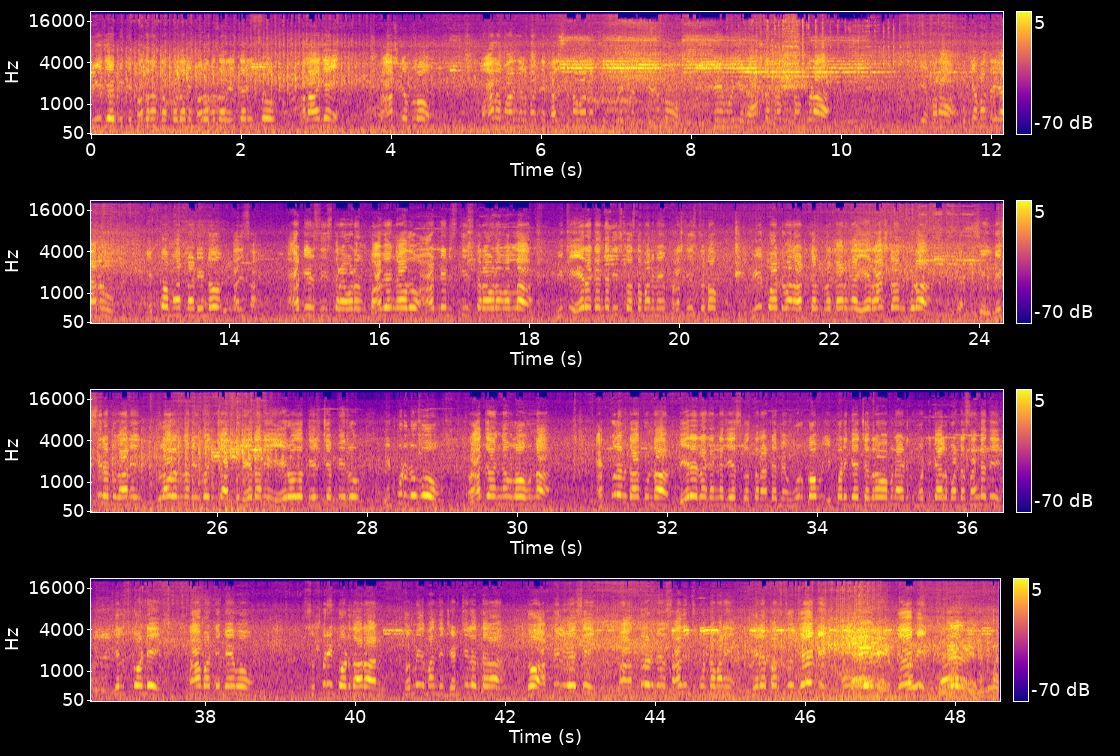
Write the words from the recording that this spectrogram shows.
బీజేపీకి పతనం తప్పదని మరొకసారి హెచ్చరిస్తూ అలాగే రాష్ట్రంలో మాల మధ్య కలిసి ఉన్న వాళ్ళని చూసిపెట్టిన తీరును మేము ఈ రాష్ట్ర ప్రభుత్వం కూడా మన ముఖ్యమంత్రి గారు ఎక్కువ మాట్లాడిండో. అది ఆర్డినెన్స్ తీసుకురావడం భావ్యం కాదు. ఆర్డినెన్స్ తీసుకురావడం వల్ల మీకు ఏ రకంగా తీసుకొస్తామని మేము ప్రశ్నిస్తున్నాం. త్రీ పార్టీ వన్ ఆర్టికల్ ప్రకారంగా ఏ రాష్ట్రానికి కూడా ఎస్సీలను కానీ కులాలను కానీ విభజించే హక్కు లేదని ఏ రోజో తేల్చి ఇప్పుడు నువ్వు రాజ్యాంగంలో ఉన్న హక్కులను కాకుండా వేరే రకంగా చేసుకొస్తానంటే మేము ఊరుకోం ఇప్పటికే చంద్రబాబు నాయుడుకు మొట్టికాయలు పడ్డ సంగతి తెలుసుకోండి. కాబట్టి మేము సుప్రీంకోర్టు ద్వారా తొమ్మిది మంది జడ్జీలతో అప్పీల్ వేసి మా హక్కులను మేము సాధించుకుంటామని తెలియపరుస్తూ జై భీమ్. జై భీమ్.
